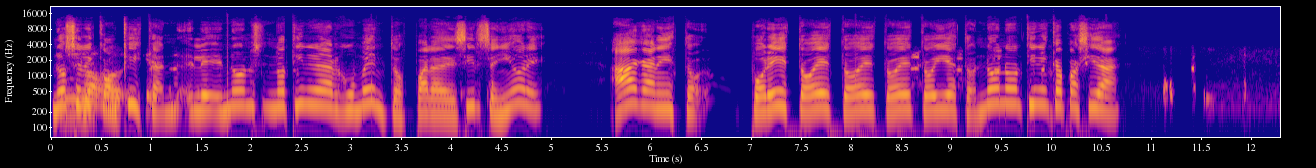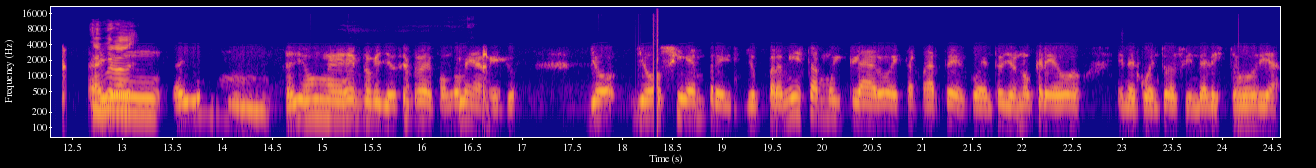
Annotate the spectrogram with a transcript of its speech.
No se le conquista, no, no tienen argumentos para decir, señores, hagan esto, por esto, esto, esto, esto y esto. No, no tienen capacidad. Hay, un, hay, un, ejemplo que yo siempre le pongo a mis amigos. Yo, yo siempre, yo para mí está muy claro esta parte del cuento. Yo no creo en el cuento del fin de la historia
